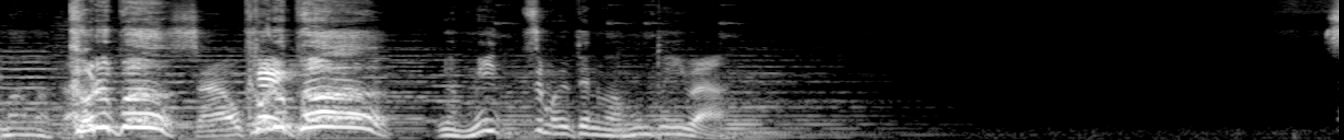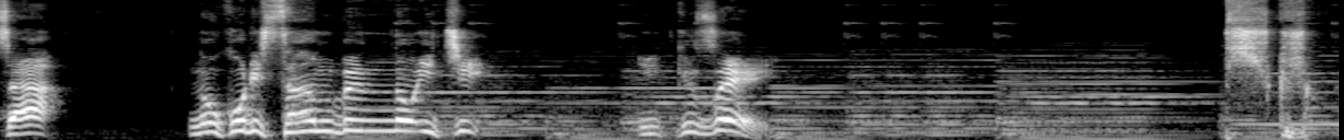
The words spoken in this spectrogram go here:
ママか。コルパさあオッーコルパいや3つも打てるのは本当にいいわ。さあ残り3分の1いくぜ。ピシュクシュ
